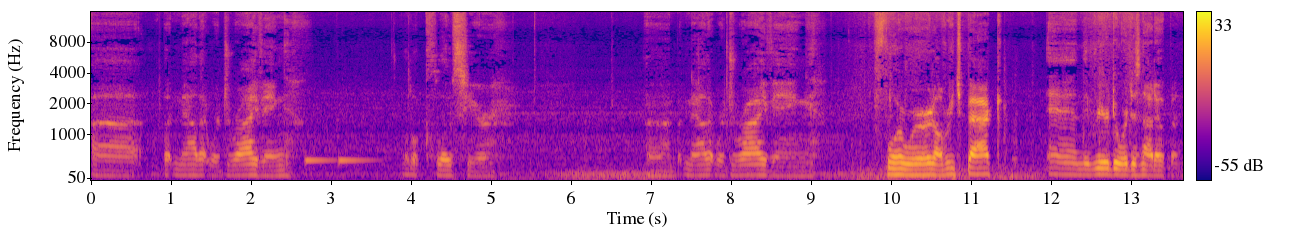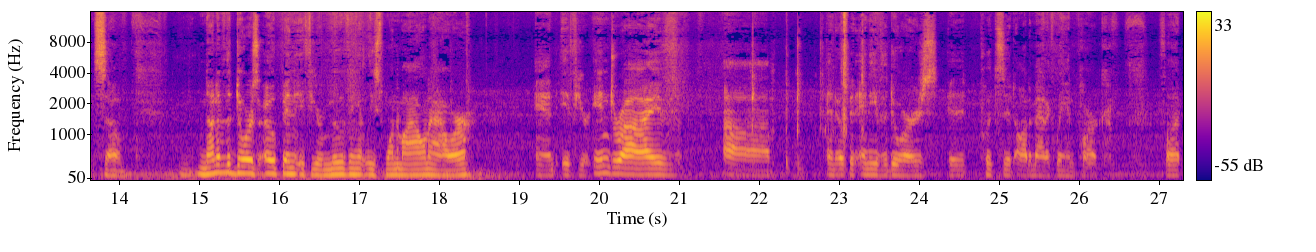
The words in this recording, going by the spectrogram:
Uh, but now that we're driving, a little close here. Uh, but now that we're driving forward, I'll reach back and the rear door does not open. So none of the doors open if you're moving at least one mile an hour. And if you're in drive, uh, and open any of the doors, it puts it automatically in park. Thought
